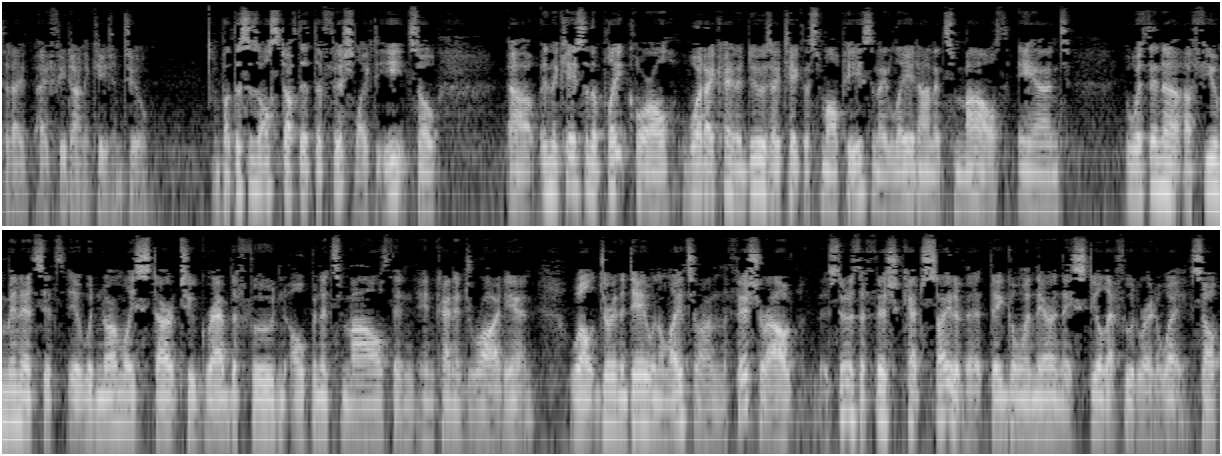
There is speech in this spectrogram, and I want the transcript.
that I, I feed on occasion too. But this is all stuff that the fish like to eat. So uh, in the case of the plate coral, what I kind of do is I take the small piece and I lay it on its mouth, and within a, a few minutes, it would normally start to grab the food and open its mouth and, and kind of draw it in. Well, during the day when the lights are on and the fish are out, as soon as the fish catch sight of it, they go in there and they steal that food right away. So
